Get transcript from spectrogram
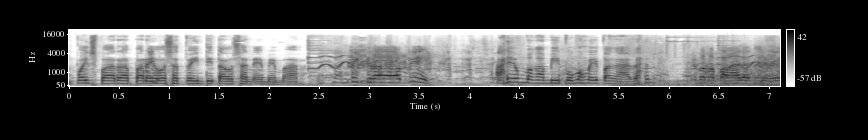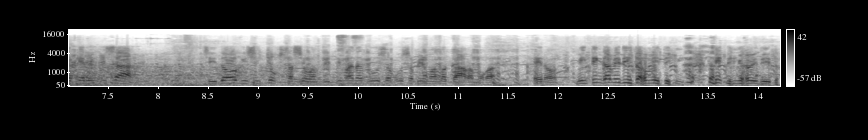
points para pareho sa 20,000 MMR. Ay, grabe! Ah, yung mga mipo mo may pangalan. May mga pangalan, si Wrecker yung isa. Si Doggy, si Chooks, sa si 150 man nag-uusap-usap yung mga magkakamuka. Eh no, meeting kami dito, meeting. meeting kami dito.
